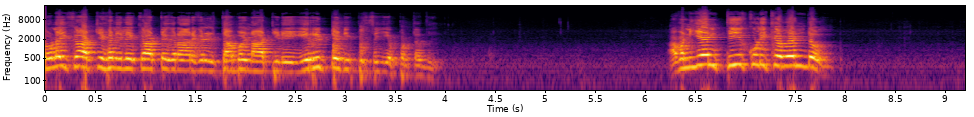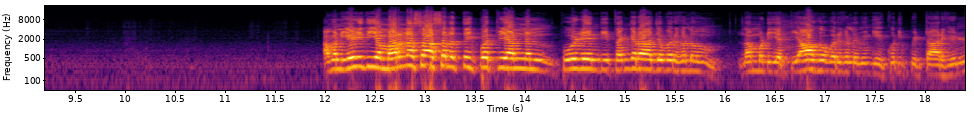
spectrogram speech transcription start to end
தொலைக்காட்சிகளிலே காட்டுகிறார்கள். தமிழ்நாட்டிலே இருட்டடிப்பு செய்யப்பட்டது. அவன் ஏன் தீ குளிக்க வேண்டும்? அவன் எழுதிய மரண சாசனத்தை பற்றி அண்ணன் புகழேந்தி தங்கராஜ் அவர்களும் நம்முடைய தியாக அவர்களும் இங்கே குறிப்பிட்டார்கள்.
